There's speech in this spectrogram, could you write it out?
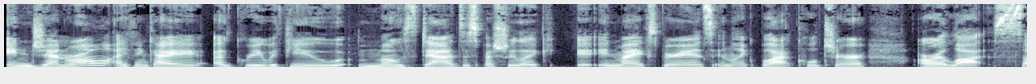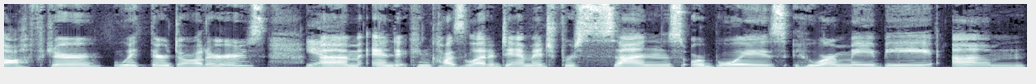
in general, I think I agree with you. Most dads, especially like in my experience in like black culture, are a lot softer with their daughters. Yeah. Um, and it can cause a lot of damage for sons or boys who are maybe um,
